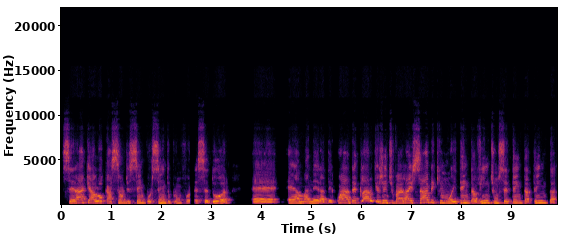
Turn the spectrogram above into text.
será que a alocação de 100% para um fornecedor é, é, a maneira adequada? É claro que a gente vai lá e sabe que um 80-20, um 70-30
